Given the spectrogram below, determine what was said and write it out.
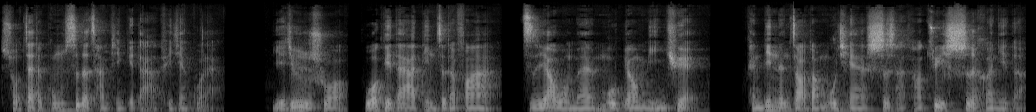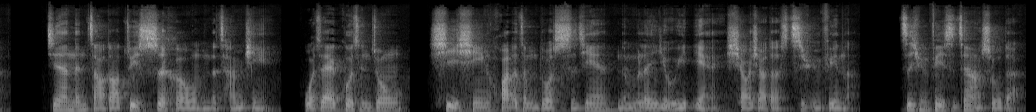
所在的公司的产品给大家推荐过来。也就是说，我给大家定制的方案，只要我们目标明确，肯定能找到目前市场上最适合你的。既然能找到最适合我们的产品，我在过程中细心花了这么多时间，能不能有一点小小的咨询费呢？咨询费是这样收的：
